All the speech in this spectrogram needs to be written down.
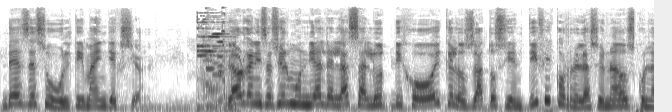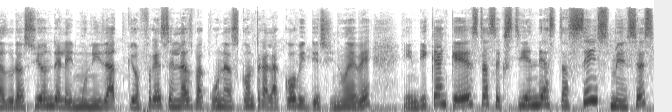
desde su última inyección. La Organización Mundial de la Salud dijo hoy que los datos científicos relacionados con la duración de la inmunidad que ofrecen las vacunas contra la COVID-19 indican que ésta se extiende hasta seis meses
